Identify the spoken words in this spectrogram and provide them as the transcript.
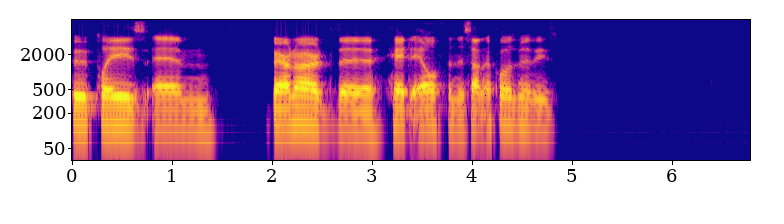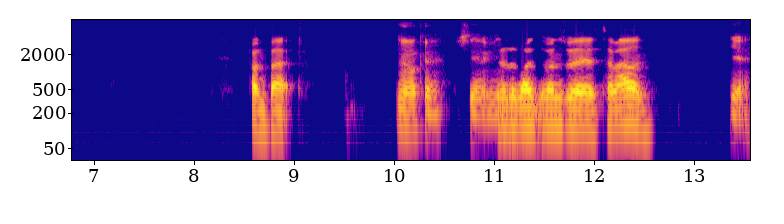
who plays um, Bernard, the head elf in the Santa Claus movies. Fun fact. Oh, okay. See what I You mean? know the, one, the ones with Tim Allen? Yeah.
